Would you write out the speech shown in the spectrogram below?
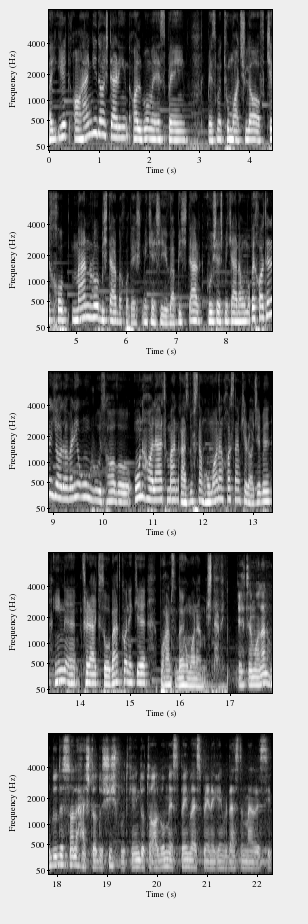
و یک آهنگی داشت در این آلبوم اسپین به اسم تو ماچ لاف که خب من رو بیشتر به خودش می‌کشید و بیشتر گوشش می‌کردم به خاطر یادآوری اون روزها و اون حالت من از دوستم هومانم خواستم که راجع به این ترک صحبت کنه که با هم صدای هومانم میشنویم. احتمالا حدود سال 86 بود که این دوتا آلبوم اسپین و اسپین اگین به دست من رسید.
